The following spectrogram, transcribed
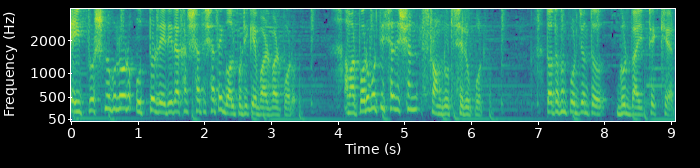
এই প্রশ্নগুলোর উত্তর রেডি রাখার সাথে সাথে গল্পটিকে বারবার পড়ো। আমার পরবর্তী সাজেশন স্ট্রং রুটসের উপর। ততক্ষণ পর্যন্ত গুড বাই টেক কেয়ার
